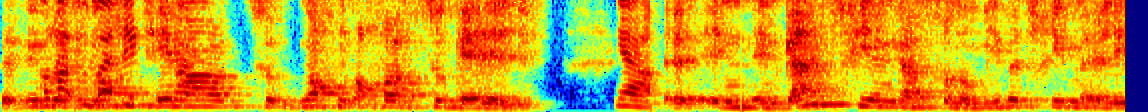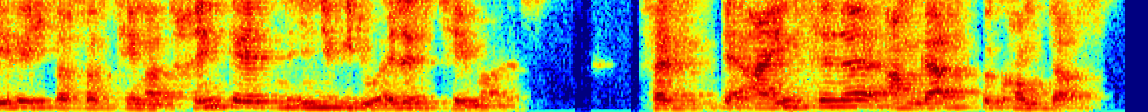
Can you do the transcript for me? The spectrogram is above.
Übrigens noch ein Thema, zu, noch, noch was zu Geld. Ja. Äh, in, in ganz vielen Gastronomiebetrieben erlebe ich, dass das Thema Trinkgeld ein individuelles Thema ist. Das heißt, der Einzelne am Gast bekommt das.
